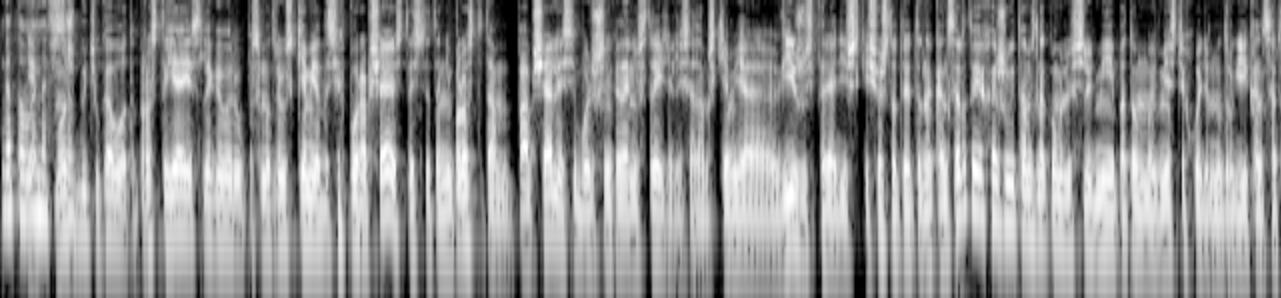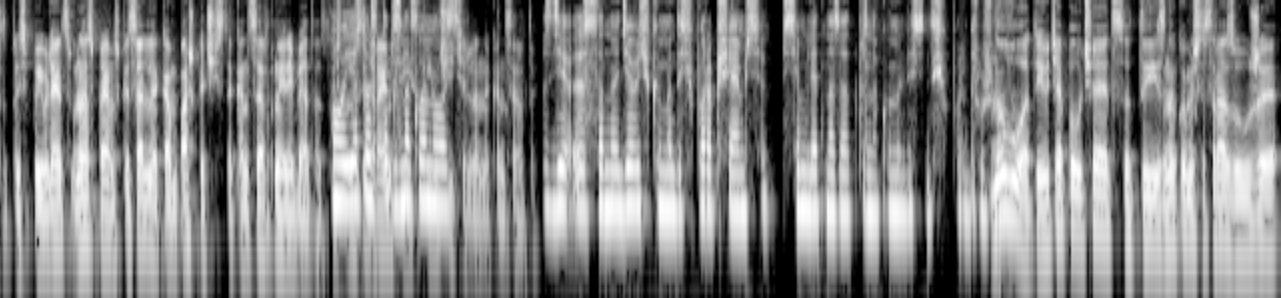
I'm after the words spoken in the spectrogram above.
готовы Нет, на все. Может быть, у кого-то. Просто я, если говорю, посмотрю, с кем я до сих пор общаюсь, то есть это не просто там пообщались и больше никогда не ли встретились, а там с кем я вижусь периодически, еще что-то. Это на концерты я хожу и там знакомлюсь с людьми, и потом мы вместе ходим на другие концерты. То есть появляется у нас прям специальная компашка чисто концертные ребята. То есть Ой, мы я тоже так знакомилась. исключительно на концерты. С, де- с одной девочкой мы до сих пор общаемся. Семь лет назад познакомились и до сих пор дружим. Ну вот, и у тебя получается, ты знакомишься сразу уже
